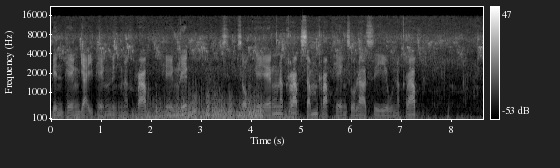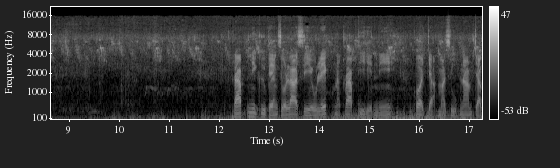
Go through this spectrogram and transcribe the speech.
เป็นแผงใหญ่แผงหนึ่งนะครับ แผงเล็กสองแผงนะครับสำหรับแผงโซลาเซลล์นะครับ ครับ นี่คือแผงโซลาเซลล์เล็กนะครับที่เห็นนี้ก็จะมาสูบน้ำจาก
